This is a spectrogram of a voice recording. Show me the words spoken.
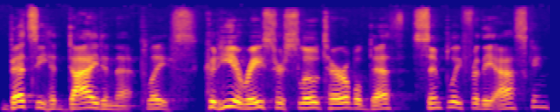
Betsy had died in that place. Could he erase her slow, terrible death simply for the asking?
